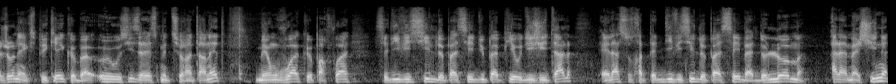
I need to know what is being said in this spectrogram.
Jaune a expliqué que bah, eux aussi ils allaient se mettre sur Internet. Mais on voit que parfois c'est difficile de passer du papier au digital. Et là, ce sera peut-être difficile de passer bah, de l'homme à la machine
